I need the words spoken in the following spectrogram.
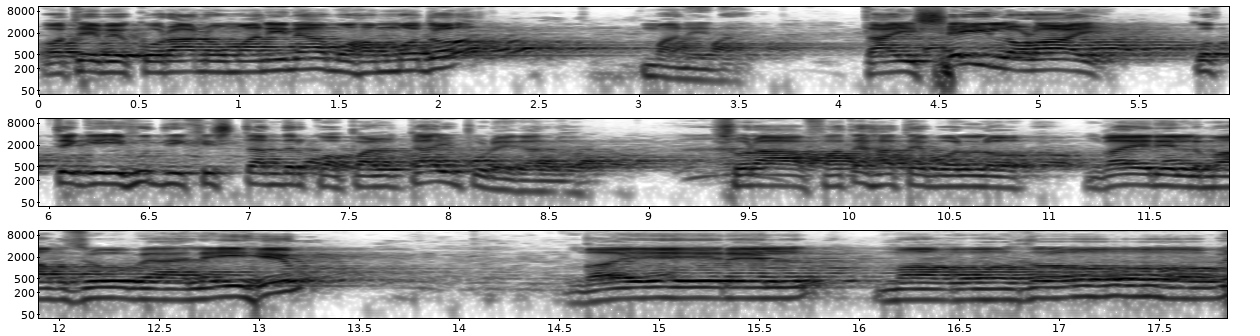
অতএব কোরআনও মানি না, মোহাম্মদও মানি না। তাই সেই লড়াই করতে গিয়ে ইহুদি খ্রিস্টানদের কপালটাই পড়ে গেল। সোরা ফাতে হাতে বলল, গায়রিল মগজুব আলাইহিম, গায়রিল মগজুব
